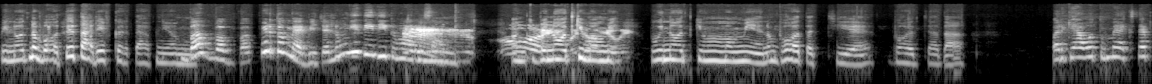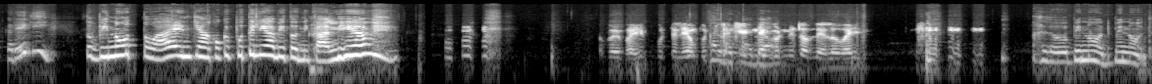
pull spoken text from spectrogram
विनोद ना बहुत ही तारीफ़ करता है अपनी मम्मी। बब बब बब फिर तो मैं भी चलूँगी दीदी तुम्हारे साथ। उनकी विनोद की मम्मी विनोद की मम्मी है ना बहुत अच्छी है बहुत ज़्यादा। पर क्या वो तुम्हें एक्सेप्ट करेगी? तो विनोद तो आए इनकी आँखों की पुतलियाँ भी तो निकालनी है हमें। अबे भाई पुतलियाँ पुतलियाँ किडनी गुडनी सब ले लो भाई। Hello Vinod Vinod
